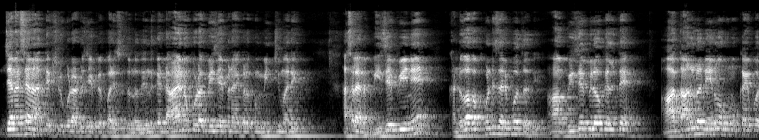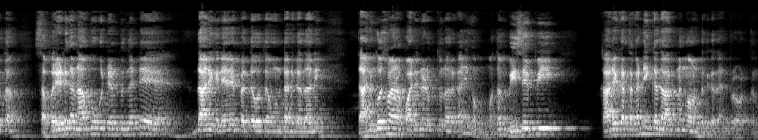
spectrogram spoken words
జనసేన అధ్యక్షుడు కూడా అటు చెప్పే పరిస్థితి ఉండదు ఎందుకంటే ఆయన కూడా బీజేపీ నాయకులకు మించి మరి అసలు ఆయన బీజేపీనే కండువా కప్పుకుంటే సరిపోతుంది. ఆ బీజేపీలోకి వెళ్తే ఆ తానులో నేను ఒక ముక్క అయిపోతా. సపరేట్గా నాకు ఒకటి ఉంటుందంటే దానికి నేనే పెద్ద అవుతా ఉంటాను కదా అని దానికోసం ఆయన పార్టీ నడుపుతున్నారు. కానీ ఇంకా మొత్తం బీజేపీ కార్యకర్త కంటే ఇంకా దారుణంగా ఉంటుంది కదా ఆయన ప్రవర్తన.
